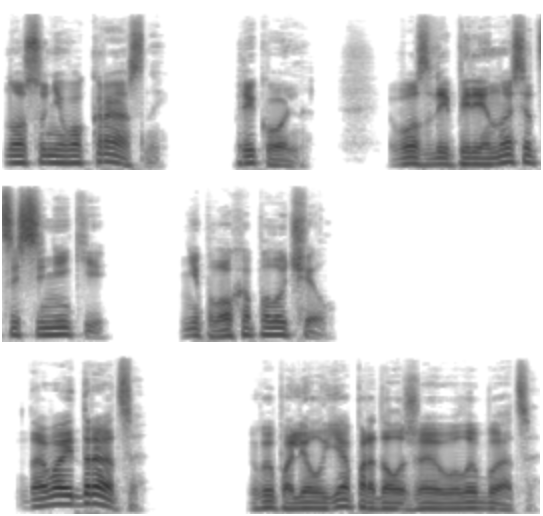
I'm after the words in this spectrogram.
Нос у него красный. Прикольно. Возле переносятся синяки. Неплохо получил. «Давай драться!» — выпалил я, продолжая улыбаться.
